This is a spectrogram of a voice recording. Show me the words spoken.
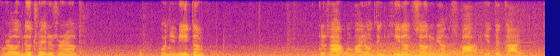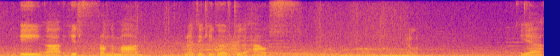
Really? No traders around? When you need them? There's that one, but I don't think he doesn't sell to me on the spot. He's the guy. He uh, he's from the mod, and I think he goes to the house. Hello. Yeah.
